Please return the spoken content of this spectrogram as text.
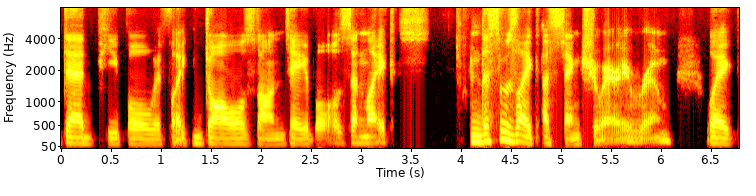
dead people with like dolls on tables. And like, and this was like a sanctuary room. Like,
